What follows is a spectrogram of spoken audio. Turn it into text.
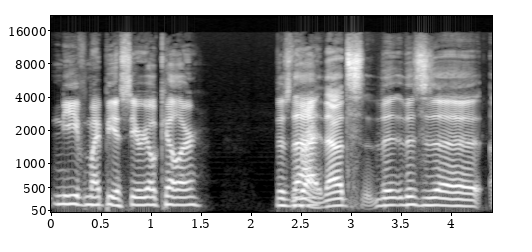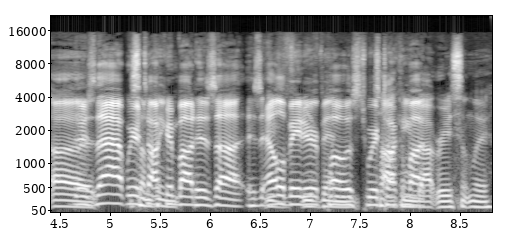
Nev might be a serial killer. There's that. right. That's th- this is a. Uh, There's that. We were talking about his uh his you've- elevator you've post. We were talking, about, recently.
